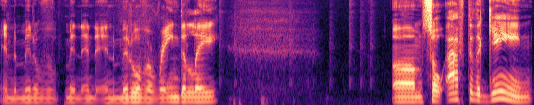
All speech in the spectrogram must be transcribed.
in the middle of in, in the middle of a rain delay. Um, so after the game,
